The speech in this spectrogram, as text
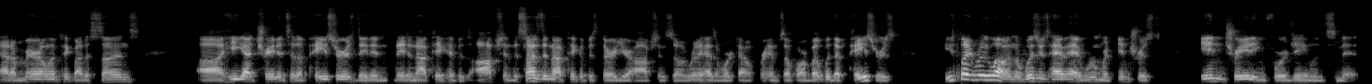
out of Maryland, picked by the Suns. Uh, he got traded to the Pacers. They didn't. They did not pick up his option. The Suns did not pick up his third year option, so it really hasn't worked out for him so far. But with the Pacers, he's played really well, and the Wizards have had rumored interest in trading for Jalen Smith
